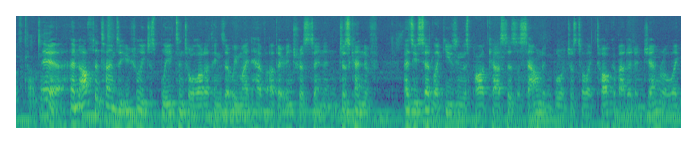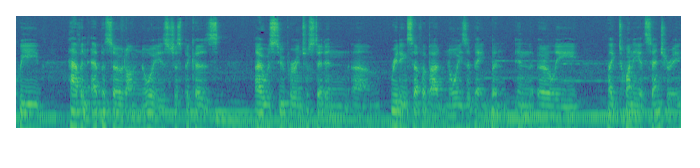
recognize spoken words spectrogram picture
of content. Yeah, and oftentimes it usually just bleeds into a lot of things that we might have other interests in, and just kind of, as you said, like using this podcast as a sounding board just to like talk about it in general. Like we have an episode on noise just because I was super interested in um, reading stuff about noise abatement in the early like 20th century,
